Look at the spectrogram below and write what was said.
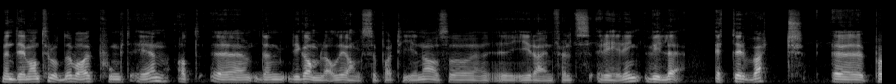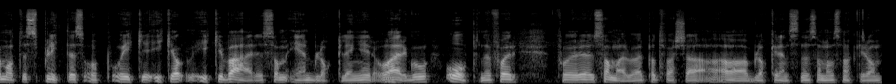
Men det man trodde var punkt én, at eh, den, de gamle alliansepartiene, altså eh, i Reinfeldts regjering, ville etter hvert eh, på en måte splittes opp og ikke, ikke, ikke være som én blokk lenger. Og ergo åpne for, for samarbeid på tvers av, blokkgrensene, som man snakker om.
